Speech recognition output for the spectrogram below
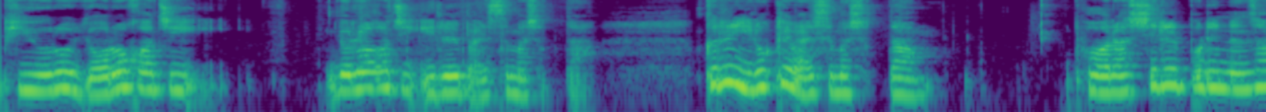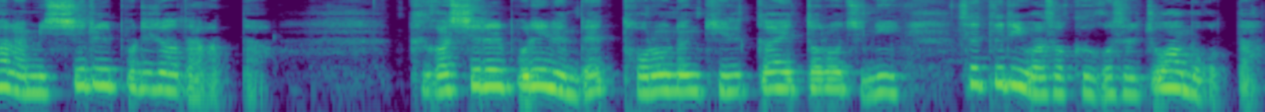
비유로 여러 가지 여러 가지 일을 말씀하셨다. 그는 이렇게 말씀하셨다. 보아라 씨를 뿌리는 사람이 씨를 뿌리러 나갔다. 그가 씨를 뿌리는데 더러는 길가에 떨어지니 새들이 와서 그것을 쪼아 먹었다.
